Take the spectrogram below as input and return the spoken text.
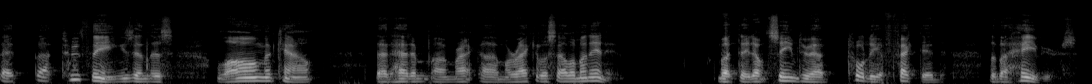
about two things in this long account that had a, a miraculous element in it, but they don't seem to have totally affected the behaviors.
